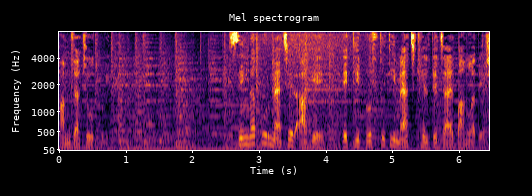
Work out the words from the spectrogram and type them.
হামজা চৌধুরী। সিঙ্গাপুর ম্যাচের আগে একটি প্রস্তুতি ম্যাচ খেলতে চায় বাংলাদেশ।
